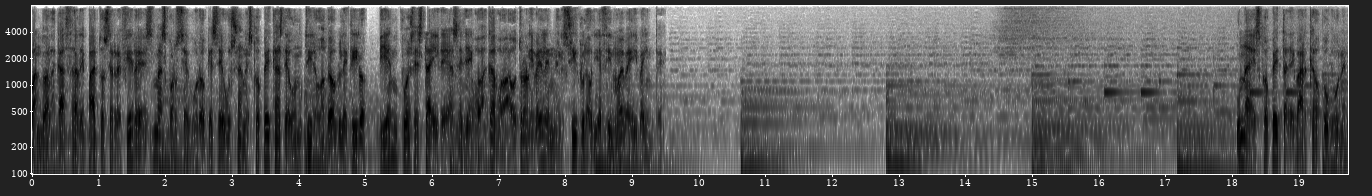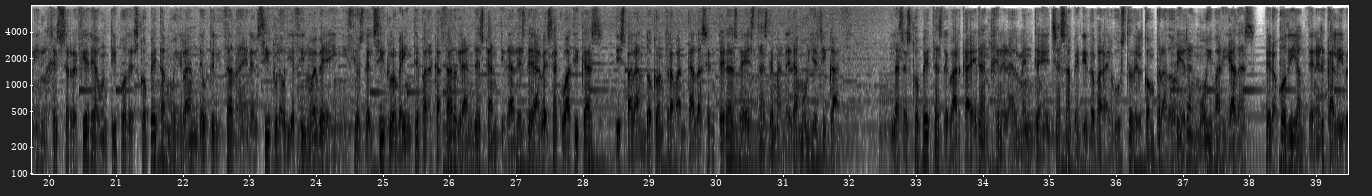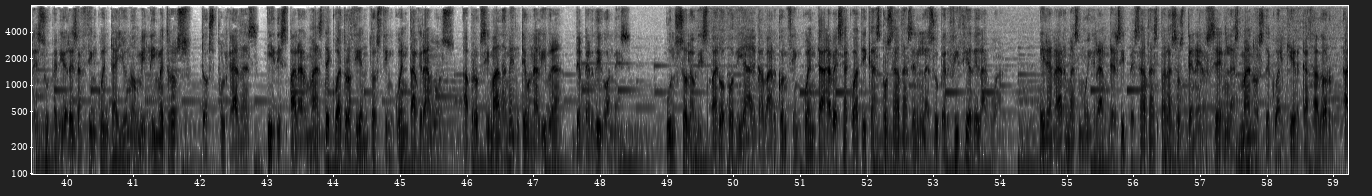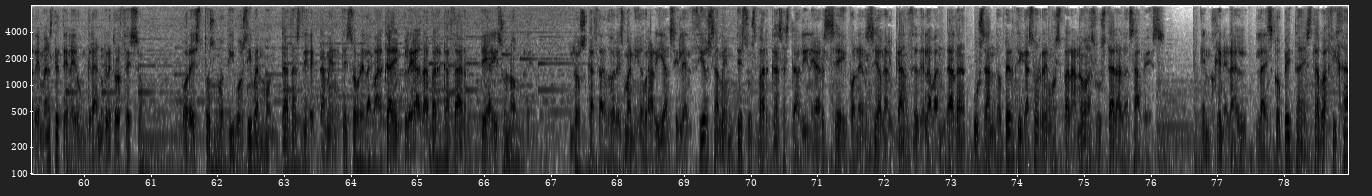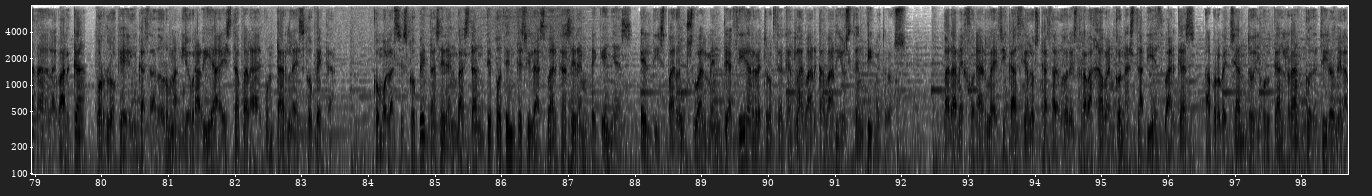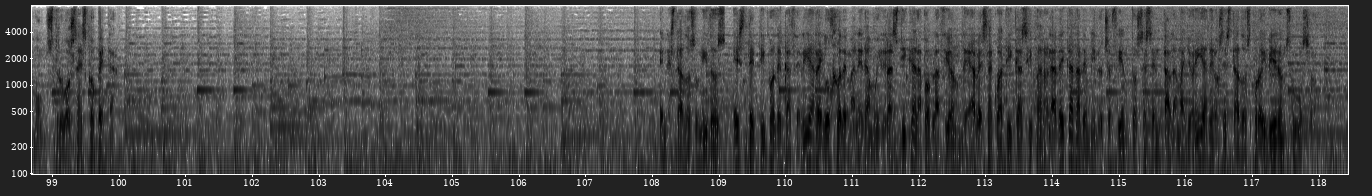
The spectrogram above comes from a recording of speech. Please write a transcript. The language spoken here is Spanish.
Cuando a la caza de pato se refiere es más por seguro que se usan escopetas de un tiro o doble tiro, bien pues esta idea se llevó a cabo a otro nivel en el siglo XIX y XX. Una escopeta de barca o Puguneninges se refiere a un tipo de escopeta muy grande utilizada en el siglo XIX e inicios del siglo XX para cazar grandes cantidades de aves acuáticas, disparando contra bandadas enteras de estas de manera muy eficaz. Las escopetas de barca eran generalmente hechas a pedido para el gusto del comprador y eran muy variadas, pero podían tener calibres superiores a 51 milímetros, 2 pulgadas, y disparar más de 450 gramos, aproximadamente una libra, de perdigones. Un solo disparo podía acabar con 50 aves acuáticas posadas en la superficie del agua. Eran armas muy grandes y pesadas para sostenerse en las manos de cualquier cazador, además de tener un gran retroceso. Por estos motivos iban montadas directamente sobre la vaca empleada para cazar, de ahí su nombre. Los cazadores maniobrarían silenciosamente sus barcas hasta alinearse y ponerse al alcance de la bandada, usando pértigas o remos para no asustar a las aves. En general, la escopeta estaba fijada a la barca, por lo que el cazador maniobraría a esta para apuntar la escopeta. Como las escopetas eran bastante potentes y las barcas eran pequeñas, el disparo usualmente hacía retroceder la barca varios centímetros. Para mejorar la eficacia los cazadores trabajaban con hasta 10 barcas, aprovechando el brutal rango de tiro de la monstruosa escopeta. En Estados Unidos, este tipo de cacería redujo de manera muy drástica la población de aves acuáticas y para la década de 1860 la mayoría de los estados prohibieron su uso.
